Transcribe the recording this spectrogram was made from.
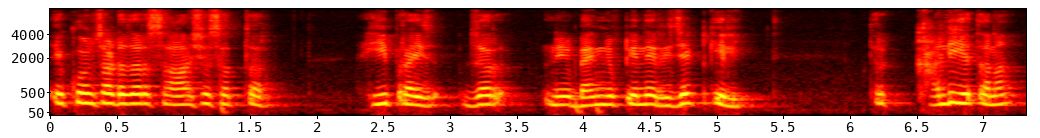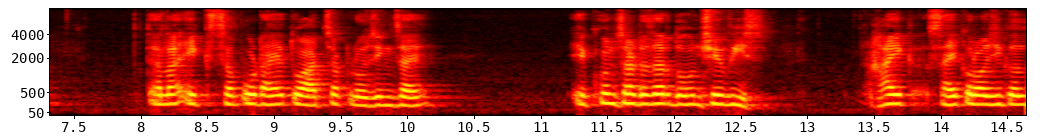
एकोणसाठ हजार सहाशे सत्तर ही प्राईज जर नि बँक निफ्टीने रिजेक्ट केली तर खाली येताना त्याला एक सपोर्ट आहे तो आजच्या क्लोजिंगचा आहे. एकोणसाठ हजार दोनशे वीस हा एक सायकोलॉजिकल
